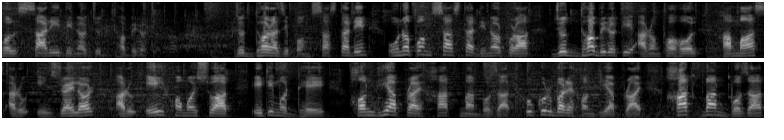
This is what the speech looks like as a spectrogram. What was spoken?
হ'ল চাৰিদিনৰ যুদ্ধবিৰতি। যুদ্ধৰ আজি পঞ্চাছটা দিন ঊনপঞ্চাছটা দিনৰ পৰা যুদ্ধবিৰতি আৰম্ভ হ'ল হামাছ আৰু ইজৰাইলৰ আৰু এই সময়ছোৱাত ইতিমধ্যেই সন্ধিয়া প্ৰায় সাতমান বজাত শুকুৰবাৰে সন্ধিয়া প্ৰায় সাতমান বজাত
